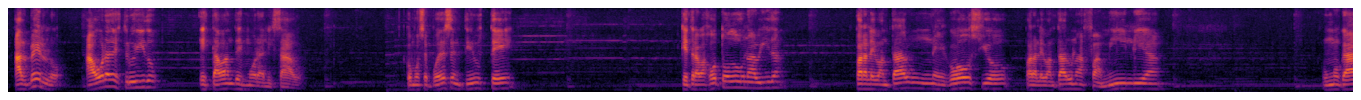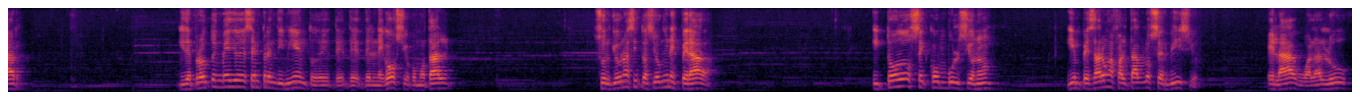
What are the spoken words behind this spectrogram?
al verlo ahora destruido, estaban desmoralizados. Como se puede sentir usted que trabajó toda una vida para levantar un negocio, para levantar una familia, un hogar. Y de pronto en medio de ese emprendimiento, del negocio como tal, surgió una situación inesperada y todo se convulsionó y empezaron a faltar los servicios, el agua, la luz,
